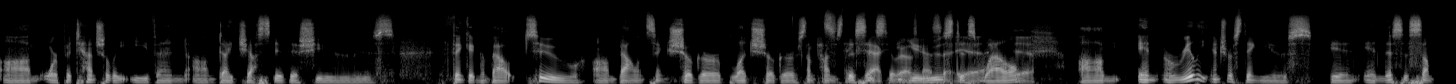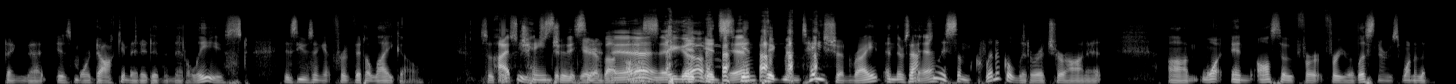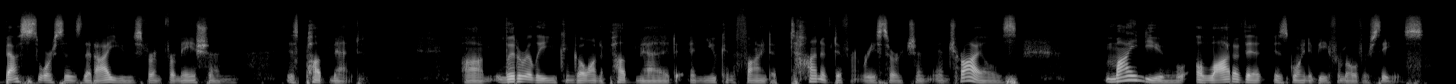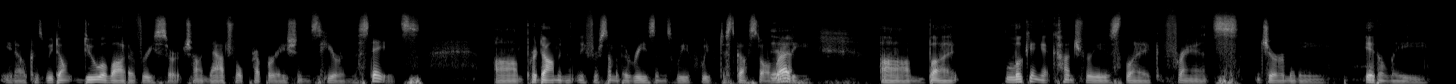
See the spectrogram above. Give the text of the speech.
um, or potentially even um, digestive issues. Thinking about too um, balancing sugar, blood sugar. Sometimes this exactly what I was is gonna say, used as well. yeah. Um, and a really interesting use, in, and this is something that is more documented in the Middle East, is using it for vitiligo. So I'd those be to changes hear in, about Yeah, there you go. in Yeah. skin pigmentation, right? And there's Yeah. actually some clinical literature on it. Um, what, and also for for your listeners, one of the best sources that I use for information is PubMed. Um, literally, you can go on to PubMed and you can find a ton of different research and, and trials. Mind you, a lot of it is going to be from overseas, you know, because we don't do a lot of research on natural preparations here in the States, um, predominantly for some of the reasons we've we've discussed already. Um, but looking at countries like France, Germany, Italy,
